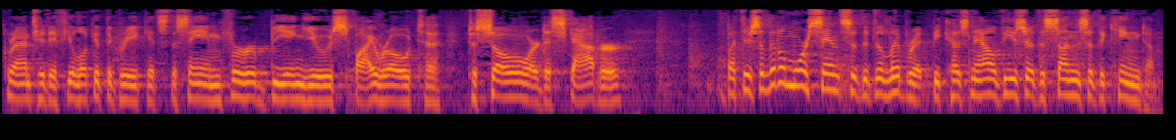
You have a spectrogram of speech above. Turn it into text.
Granted, if you look at the Greek, it's the same verb being used, spiro, to, to sow or to scatter. But there's a little more sense of the deliberate because now these are the sons of the kingdom.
